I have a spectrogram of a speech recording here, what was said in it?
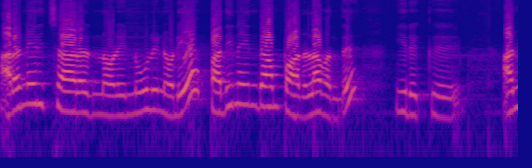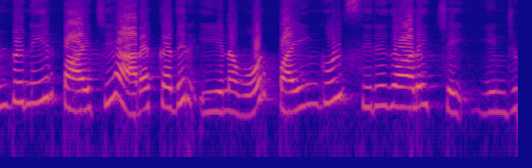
அறநெறிச்சாரனுடைய நூலினுடைய பதினைந்தாம் பாடலாக வந்து இருக்கு. அன்பு நீர் பாய்ச்சி அறக்கதிர் ஈனவோர் பைங்குல் சிறுகாலை செய் என்று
